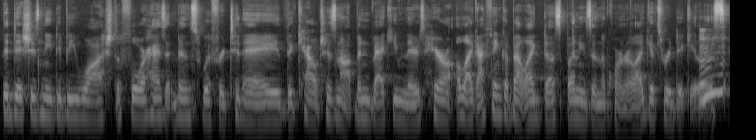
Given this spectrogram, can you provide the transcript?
the dishes need to be washed, the floor hasn't been Swiffered today, the couch has not been vacuumed, there's hair like I think about like dust bunnies in the corner, like it's ridiculous. Mm-hmm.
